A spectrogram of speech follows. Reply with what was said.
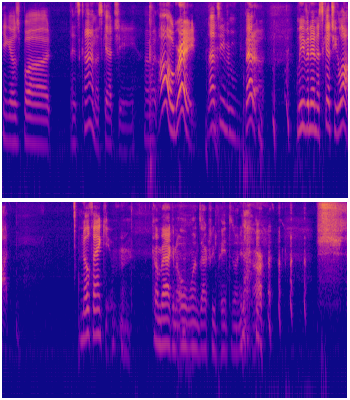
He goes, but it's kind of sketchy. I went, oh, great. That's even better. Leave it in a sketchy lot. No, thank you. Come back and 01's actually painted on your car. Shh.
